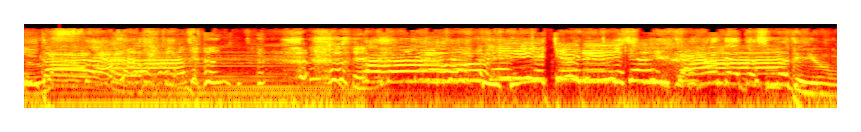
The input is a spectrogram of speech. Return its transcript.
で私まで言うん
